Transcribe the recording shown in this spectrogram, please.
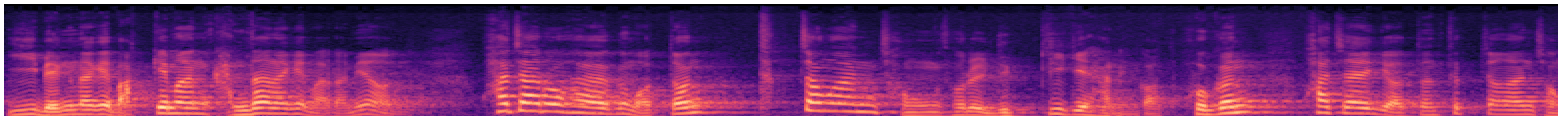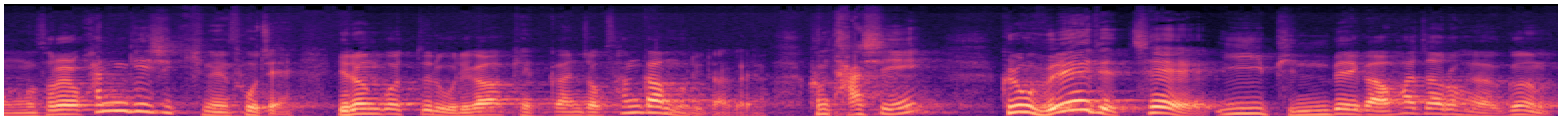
이 맥락에 맞게만 간단하게 말하면 화자로 하여금 어떤 특정한 정서를 느끼게 하는 것, 혹은 화자에게 어떤 특정한 정서를 환기시키는 소재, 이런 것들을 우리가 객관적 상감물이라고 해요. 그럼 다시, 그럼 왜 대체 이 빈배가 화자로 하여금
